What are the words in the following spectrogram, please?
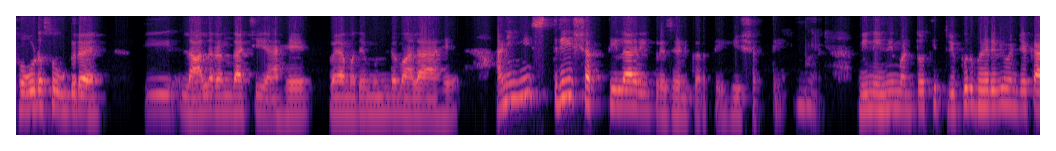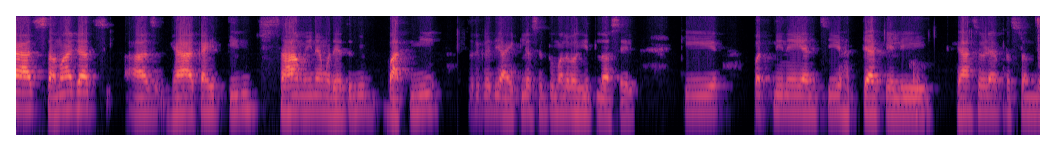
थोडस उग्र आहे. ती लाल रंगाची आहे गळ्यामध्ये मुंडमाला आहे आणि ही स्त्री शक्तीला रिप्रेझेंट करते ही शक्ती. मी नेहमी म्हणतो की त्रिपुर भैरवी म्हणजे काय? आज समाजात आज ह्या काही तीन सहा महिन्यामध्ये तुम्ही बातमी जर कधी ऐकली असेल तुम्हाला बघितलं असेल की पत्नीने यांची हत्या केली ह्या सगळ्या प्रसंग.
